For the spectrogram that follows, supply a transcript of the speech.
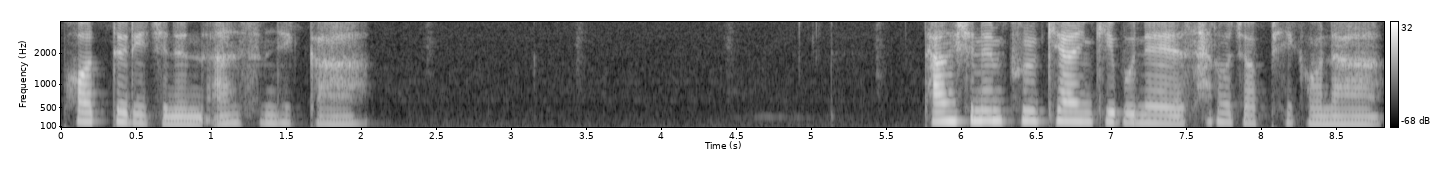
퍼뜨리지는 않습니까? 당신은 불쾌한 기분에 사로잡히거나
